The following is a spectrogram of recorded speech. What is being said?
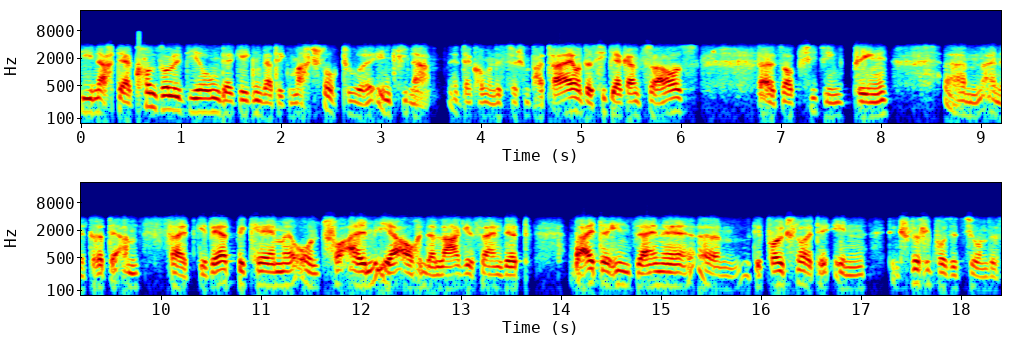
die nach der Konsolidierung der gegenwärtigen Machtstruktur in China, in der kommunistischen Partei. Und das sieht ja ganz so aus, als ob Xi Jinping ähm, eine dritte Amtszeit gewährt bekäme und vor allem er auch in der Lage sein wird, weiterhin seine ähm, Gefolgsleute in den Schlüsselpositionen des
